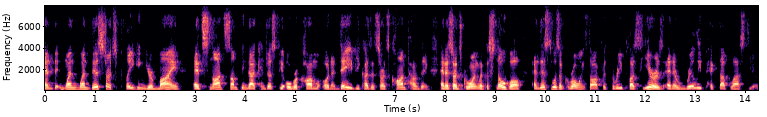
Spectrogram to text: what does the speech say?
And when when this starts plaguing your mind, it's not something that can just be overcome on a day because it starts compounding and it starts growing like a snowball. And this was a growing thought for three plus years, and it really picked up last year.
